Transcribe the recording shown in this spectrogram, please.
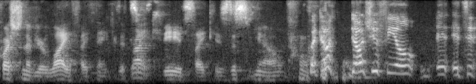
question of your life. I think it's Right. it's like, is this you know? But don't don't you feel it, it's an,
